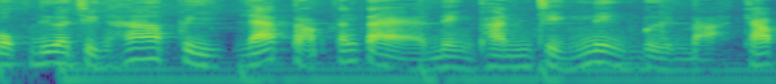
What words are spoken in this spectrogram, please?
6 เดือนถึง 5 ปี และปรับตั้งแต่ 1,000 ถึง 10,000 บาทครับ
